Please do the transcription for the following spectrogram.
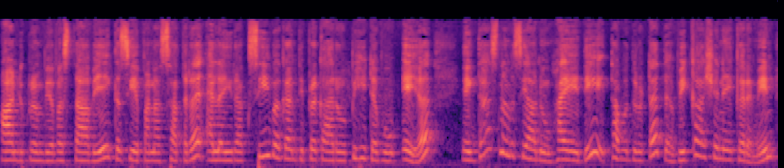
ආණ්ඩුක්‍රම ව්‍යවස්ථාවේ 154 ඇල ඉරක් සීවගන්ති ප්‍රකාරව පිහිට වූ එය 1996 දී තවදුරටත් විකාශනය කරමින්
